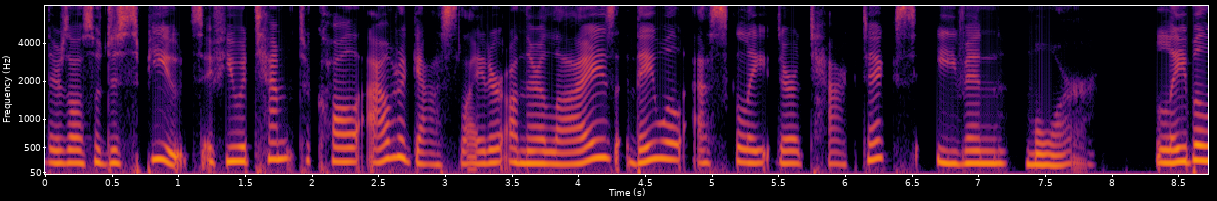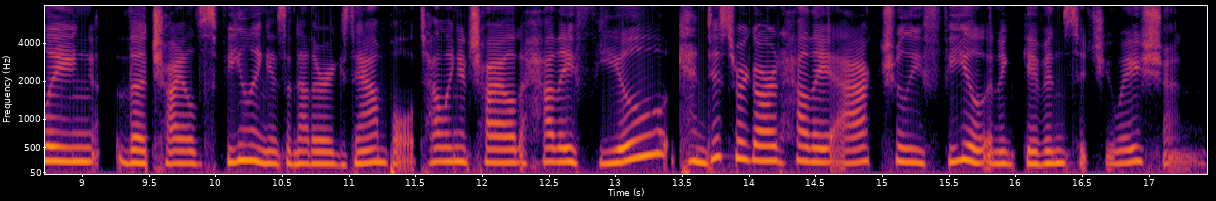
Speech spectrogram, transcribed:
There's also disputes. If you attempt to call out a gaslighter on their lies, they will escalate their tactics even more. Labeling the child's feeling is another example. Telling a child how they feel can disregard how they actually feel in a given situation.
